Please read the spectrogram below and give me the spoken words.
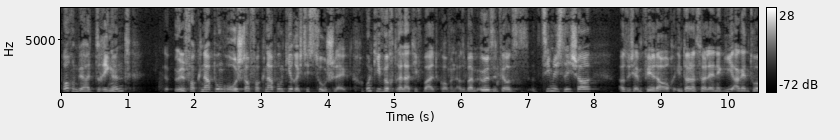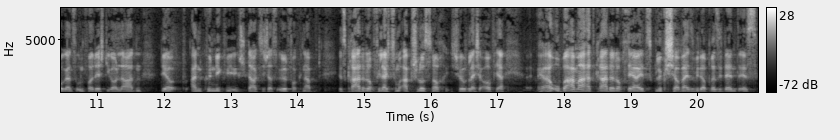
brauchen wir halt dringend Ölverknappung, Rohstoffverknappung, die richtig zuschlägt. Und die wird relativ bald kommen. Also beim Öl sind wir uns ziemlich sicher, also ich empfehle da auch Internationale Energieagentur, ganz unverdächtiger Laden, der ankündigt, wie stark sich das Öl verknappt. Jetzt gerade noch vielleicht zum Abschluss noch, ich höre gleich auf, ja. Herr Obama hat gerade noch, der jetzt glücklicherweise wieder Präsident ist,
